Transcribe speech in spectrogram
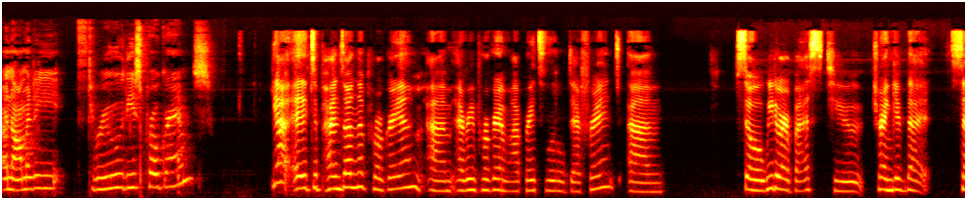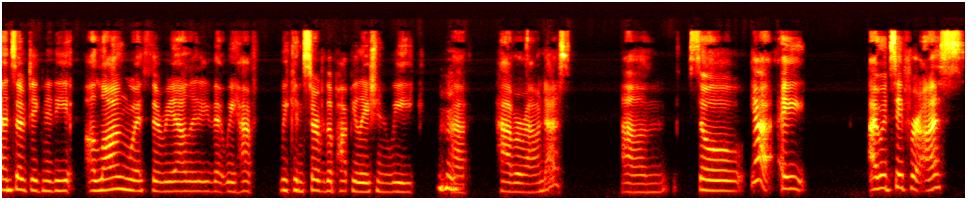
anonymity through these programs? Yeah, it depends on the program. Um, every program operates a little different. Um, so we do our best to try and give that sense of dignity along with the reality that we have we can serve the population we mm-hmm. uh, have around us um, so yeah i i would say for us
